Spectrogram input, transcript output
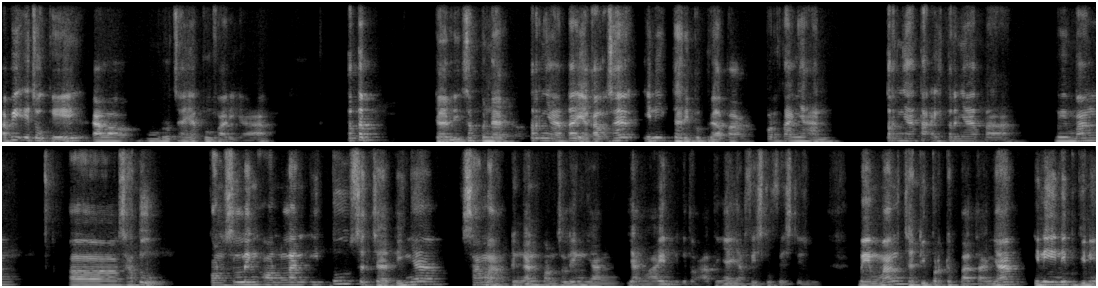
Tapi it's okay, kalau menurut saya Bu Farika, tetap dari sebenarnya ternyata ya kalau saya ini dari beberapa pertanyaan ternyata eh ternyata memang eh, satu konseling online itu sejatinya sama dengan konseling yang yang lain gitu artinya yang face to face itu memang jadi perdebatannya ini ini begini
